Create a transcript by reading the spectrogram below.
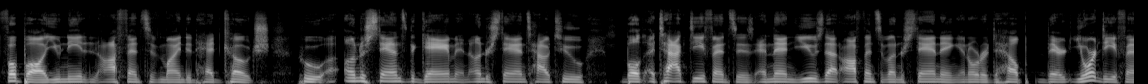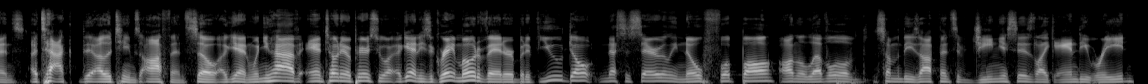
football, you need an offensive minded head coach who uh, understands the game and understands how to both attack defenses and then use that offensive understanding in order to help their your defense attack the other team's offense. So again, when you have Antonio Pierce, who again he's a great motivator, but if you don't necessarily know football on the level of some of these offensive geniuses like Andy Reid,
